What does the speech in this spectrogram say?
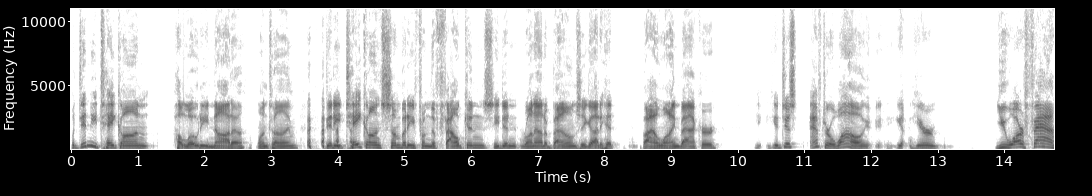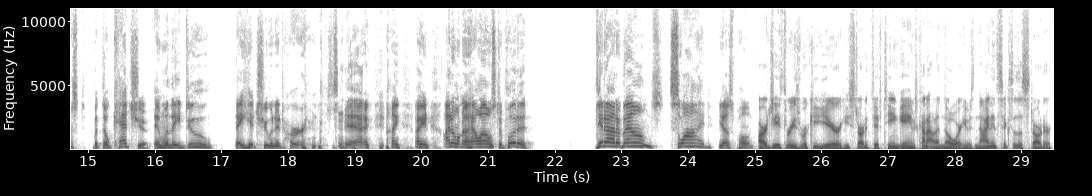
Well, didn't he take on Haloti Ngata one time? Did he take on somebody from the Falcons? He didn't run out of bounds. He got hit by a linebacker. You, you just after a while, you're you are fast, but they'll catch you, and when they do, they hit you and it hurts. Yeah, I, I mean, I don't know how else to put it. Get out of bounds, slide. Yes, Paulie. RG3's rookie year, he started 15 games kind of out of nowhere. He was 9 and 6 as a starter,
